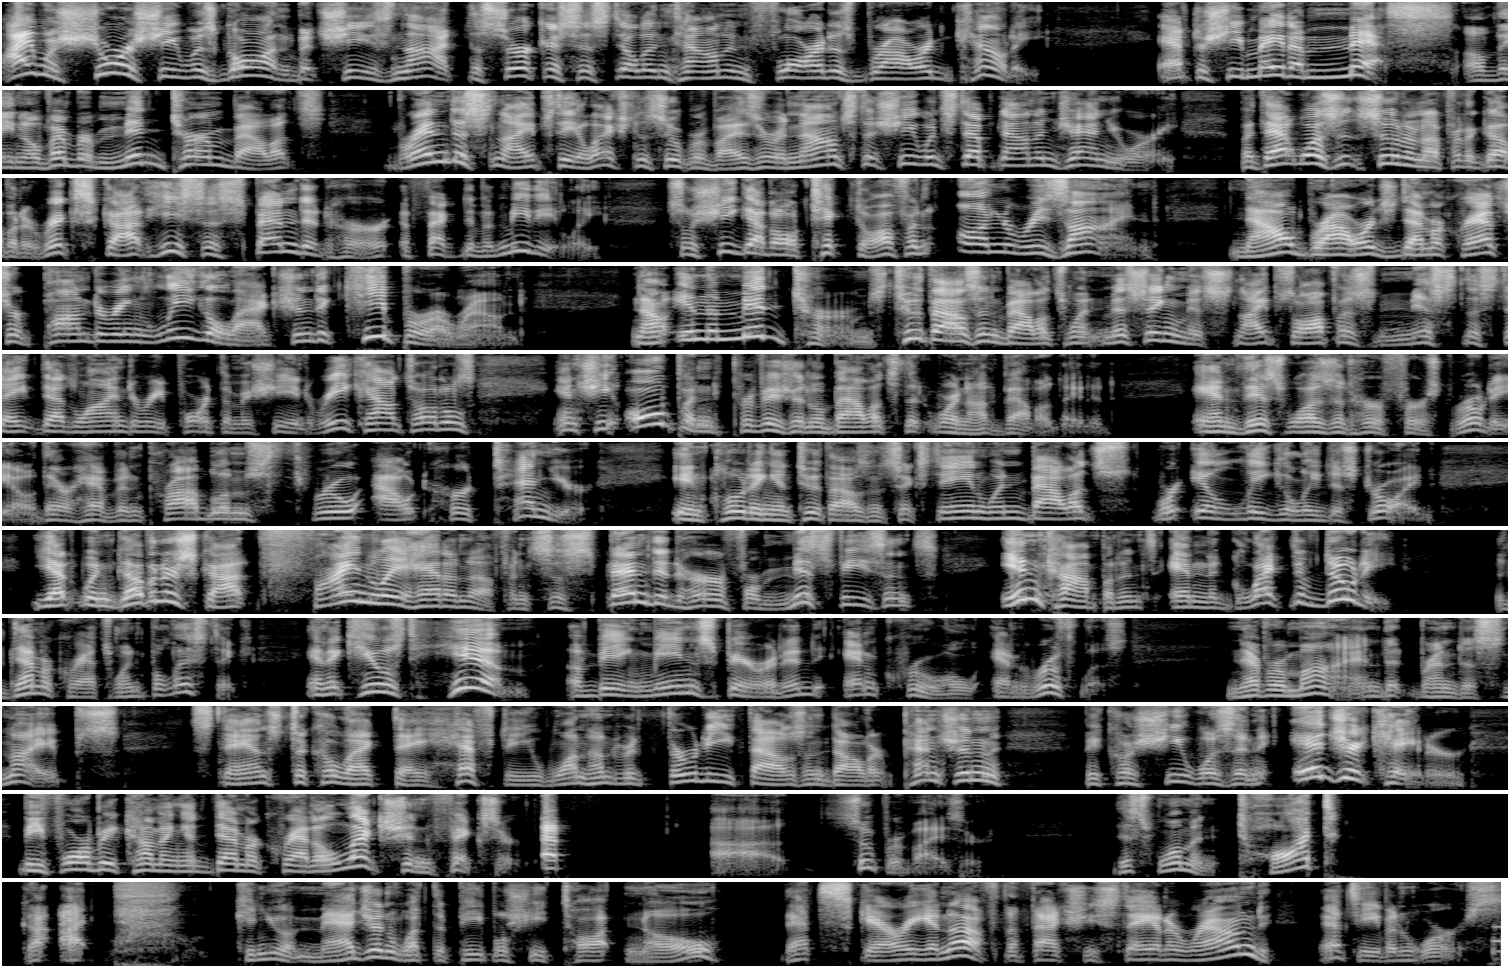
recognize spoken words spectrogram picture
I was sure she was gone, but she's not. The circus is still in town in Florida's Broward County. After she made a mess of the November midterm ballots, Brenda Snipes, the election supervisor, announced that she would step down in January. But that wasn't soon enough for the governor. Rick Scott, he suspended her effective immediately. So she got all ticked off and unresigned. Now Broward's Democrats are pondering legal action to keep her around. Now, in the midterms, 2,000 ballots went missing. Miss Snipes' office missed the state deadline to report the machine recount totals, and she opened provisional ballots that were not validated. And this wasn't her first rodeo. There have been problems throughout her tenure, including in 2016 when ballots were illegally destroyed. Yet when Governor Scott finally had enough and suspended her for misfeasance, incompetence, and neglect of duty, the Democrats went ballistic and accused him of being mean spirited and cruel and ruthless. Never mind that Brenda Snipes stands to collect a hefty $130,000 pension because she was an educator before becoming a Democrat election fixer, uh, uh, supervisor. This woman taught? God, I, can you imagine what the people she taught know? That's scary enough. The fact she's staying around, that's even worse.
